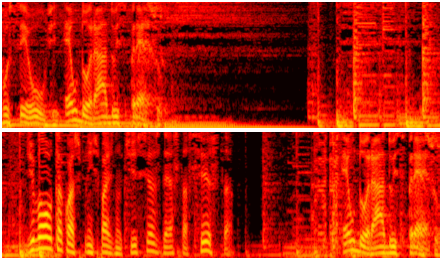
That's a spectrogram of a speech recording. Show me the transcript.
Você ouve Eldorado Expresso. De volta com as principais notícias desta sexta. Eldorado Expresso.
